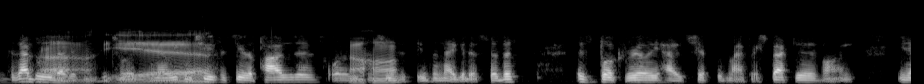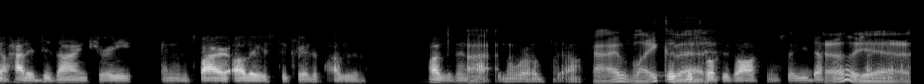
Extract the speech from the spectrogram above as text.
Because I believe uh, everything's a choice. Yeah. You, know, you can choose to see the positive or you uh-huh. can choose to see the negative. So this this book really has shifted my perspective on, you know, how to design, create, and inspire others to create a positive positive impact uh, in the world. So I like this, that. This book is awesome. So you definitely. Hell yeah.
